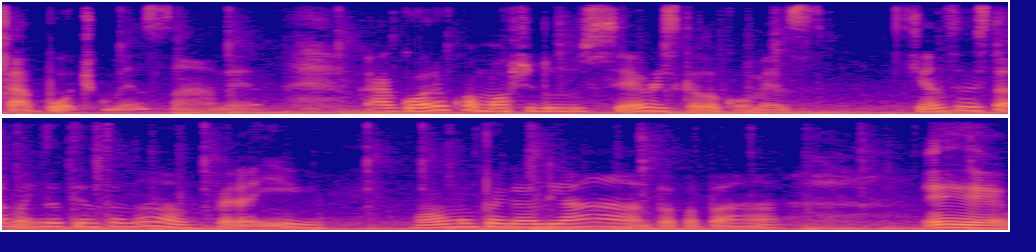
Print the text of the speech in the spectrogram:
acabou de começar, né? Agora com a morte do Lucerys que ela começa. Que antes eles estavam ainda tentando, ah, peraí, vamos pegar aliado, papapá. É.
